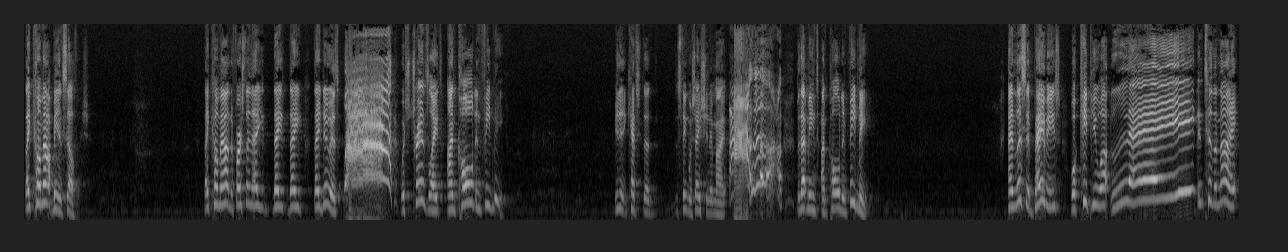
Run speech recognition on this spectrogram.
they come out being selfish. They come out, and the first thing they, they, they, they do is, Wah! which translates, I'm cold and feed me. You didn't catch the distinguishation in my, ah, but that means I'm cold and feed me. And listen, babies will keep you up late into the night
